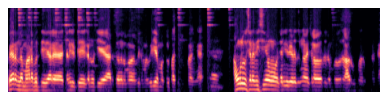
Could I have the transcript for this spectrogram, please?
வேற இந்த மாடை பத்தி வேற ஜல்லிக்கட்டு கண்ணுட்டியை அடுத்தவங்க நம்ம நம்ம வீடியோ மக்கள் பார்த்துட்டு இருப்பாங்க. அவங்களுக்கு சில விஷயம் ஜல்லிக்கட்டு எடுத்துக்கலாம் சில பேர் ரொம்ப ஒரு ஆர்வமா இருப்பாங்க.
